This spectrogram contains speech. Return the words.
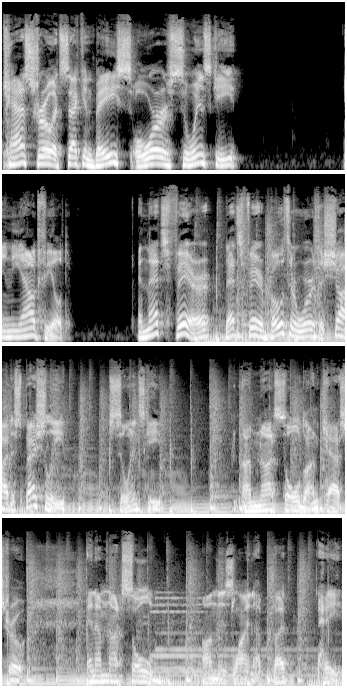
Castro at second base or Suwinski in the outfield. And that's fair. That's fair. Both are worth a shot, especially Suwinski. I'm not sold on Castro, and I'm not sold on this lineup. But hey,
